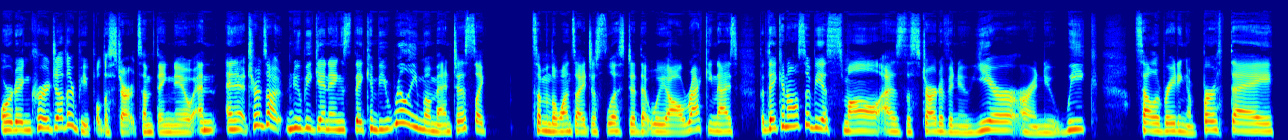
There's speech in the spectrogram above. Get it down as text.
or to encourage other people to start something new. And and it turns out new beginnings they can be really momentous like some of the ones I just listed that we all recognize, but they can also be as small as the start of a new year or a new week, celebrating a birthday,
